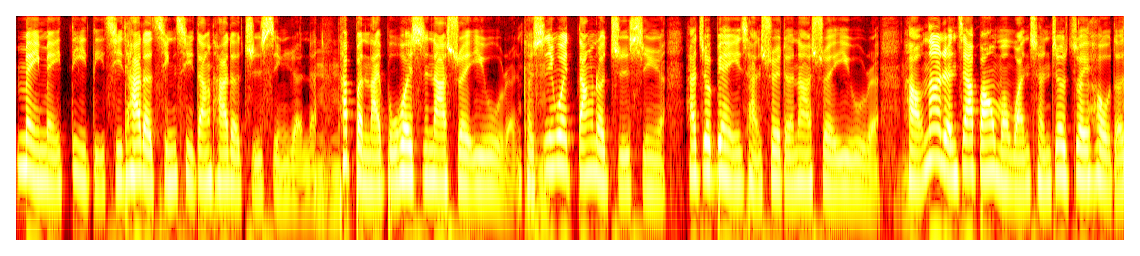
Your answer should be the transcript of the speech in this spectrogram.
妹妹、弟弟、其他的亲戚当他的执行人的。嗯、他本来不会是纳税义务人，可是因为当了执行人，他就变遗产税的纳税义务人。好，那人家帮我们完成这最后的。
